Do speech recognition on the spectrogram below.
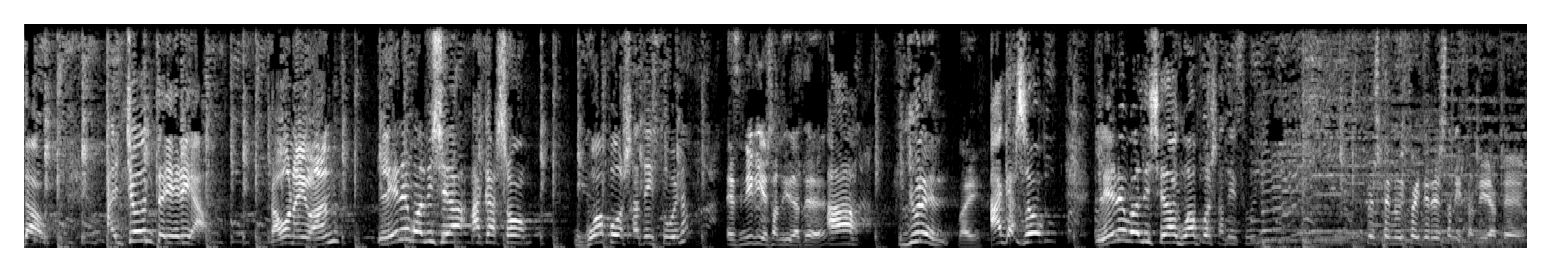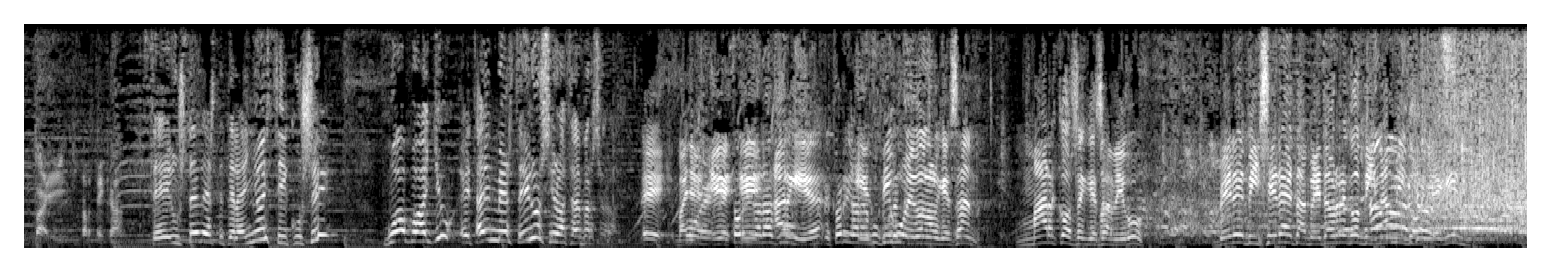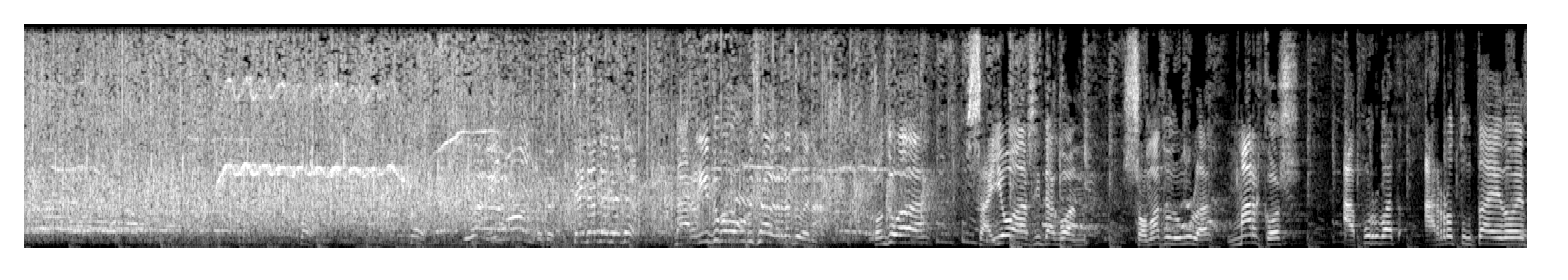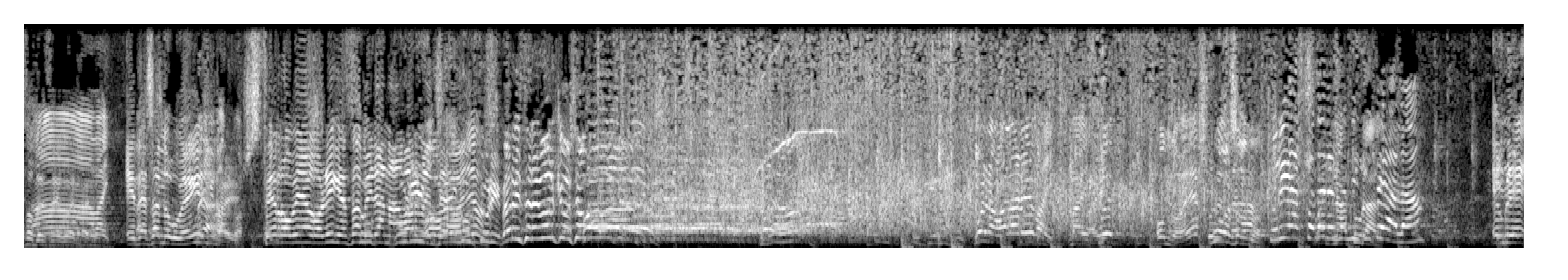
komentau. Antxon teieria. Gabona, Iban. Lehenengo aldizea, akaso, guapo esate izuena? Ez niri esan didate, eh? Ah, Julen, Bai. akaso, lehenengo aldizea guapo esate izuena? Beste noizbait ere esan izan didate, bai, tarteka. Ze uste ez detela inoiz ikusi, guapo haitu eta inbeste ilusionatzen persona. Eh, baina, eh, eh, argi, eh? Ez gu digu edonork esan. Marcosek esan digu. Bere bisera eta betaurreko dinamiko horiekin. Iban, Iban. Txai, txai, txai, txai. Argituko dugu bizala gertatu dena. Kontua da, saioa hasitakoan somatu dugula, Marcos apur bat arrotuta edo ez ote zegoen. Ah, bai. Eta esan dugu begira, Beti Marcos. zer hobeagorik ez da bera Guri, nabarmentzea orain baino. guzturi, berriz ere Marko, oso! Bueno, balare, bai, bai, zuek ondo, eh? Zuek ondo. Zuri askotan esan Natural. dizute, ala?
